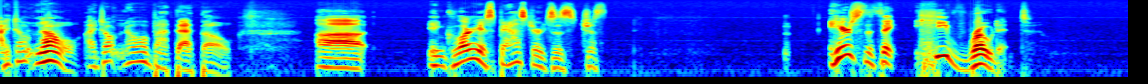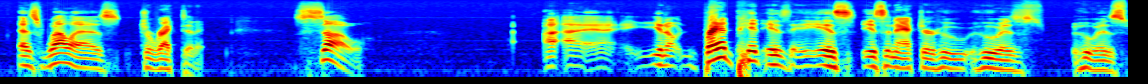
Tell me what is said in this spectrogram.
I don't know. I don't know about that though. Uh Inglourious Basterds is just Here's the thing. He wrote it as well as directed it. So I, I you know, Brad Pitt is is is an actor who who is who is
